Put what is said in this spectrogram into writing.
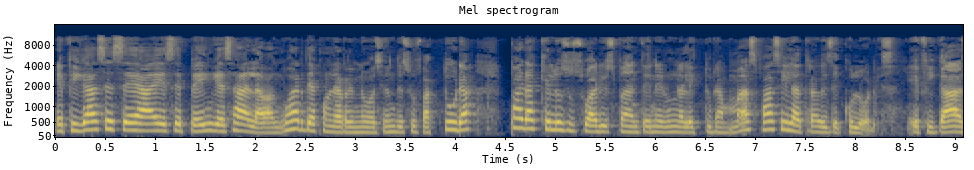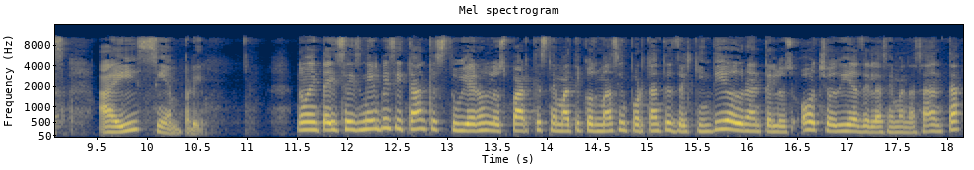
Efigas SASP ingresa a la vanguardia con la renovación de su factura para que los usuarios puedan tener una lectura más fácil a través de colores. Efigas, ahí siempre. 96 mil visitantes tuvieron los parques temáticos más importantes del Quindío durante los ocho días de la Semana Santa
